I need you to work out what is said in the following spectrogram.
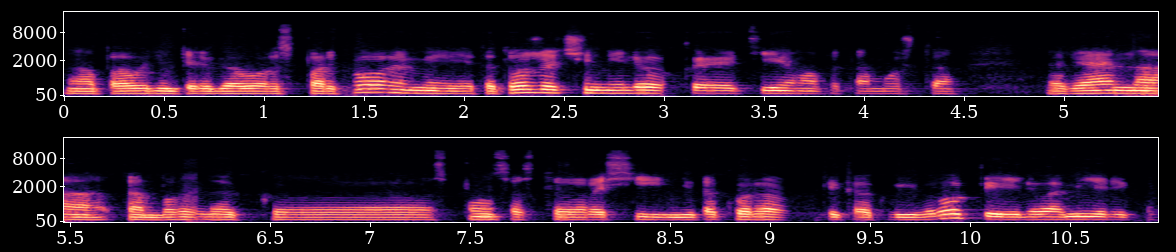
а, проводим переговоры с партнерами. Это тоже очень нелегкая тема, потому что реально там рынок э, спонсорства России не такой развитый, как в Европе или в Америке.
